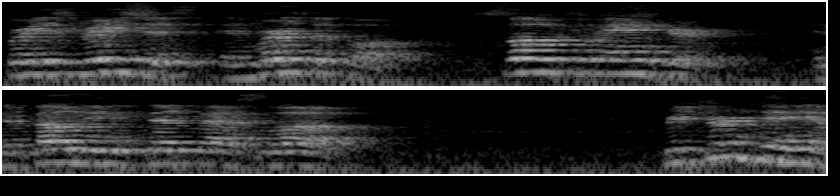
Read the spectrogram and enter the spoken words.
for he is gracious and merciful, slow to anger, and abounding in steadfast love. Return to him.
